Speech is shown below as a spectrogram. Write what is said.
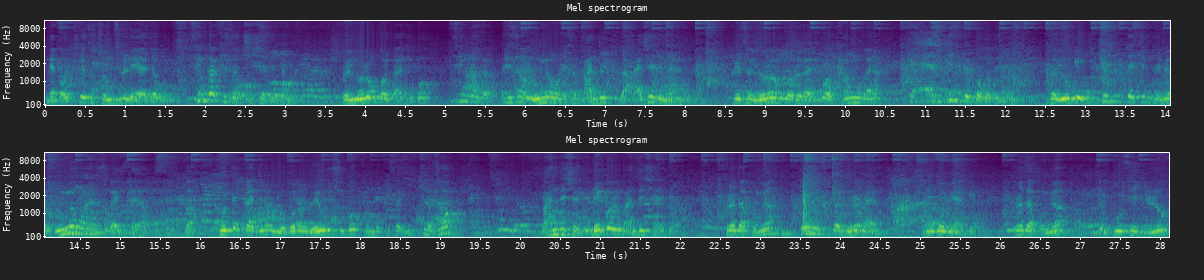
내가 어떻게 해서 점수를 내야지 하고 생각해서 치셔야 된단 말이에요. 이런 걸 가지고 생각을 해서 응용을 해서 만들 줄도 아셔야 된다는 거예요. 그래서 이런 거를 가지고 당분간은 계속 해드릴 거거든요. 그래서 요게 익혀질 때쯤 되면 응용을 할 수가 있어요. 그러니까 그때까지는 요거를 외우시고 반복해서 익혀서 만드셔야 돼요. 내 걸로 만드셔야 돼요. 그러다 보면 게임의 수가 늘어나요. 광범위하게. 그러다 보면 이제 보수의 길로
